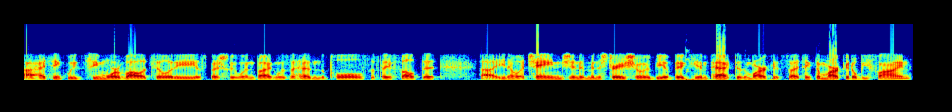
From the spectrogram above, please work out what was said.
Uh, I think we'd see more volatility, especially when Biden was ahead in the polls. If they felt that uh, you know a change in administration would be a big impact to the market, so I think the market will be fine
